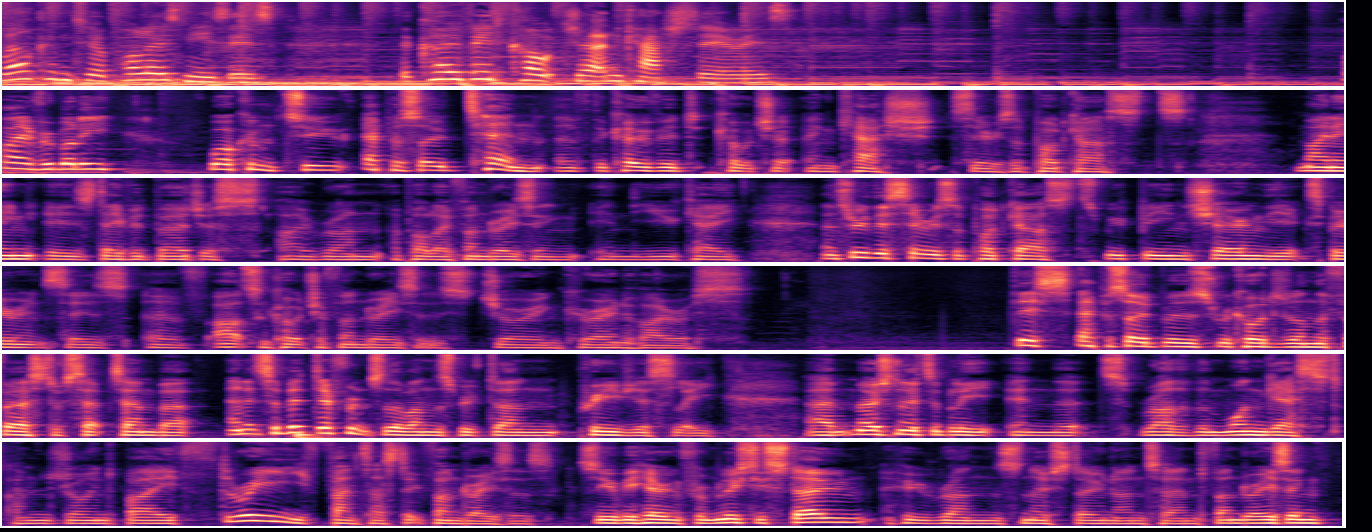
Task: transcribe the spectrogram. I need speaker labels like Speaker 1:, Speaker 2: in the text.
Speaker 1: Welcome to Apollo's Muses, the COVID Culture and Cash series.
Speaker 2: Hi, everybody. Welcome to episode 10 of the COVID Culture and Cash series of podcasts. My name is David Burgess. I run Apollo Fundraising in the UK. And through this series of podcasts, we've been sharing the experiences of arts and culture fundraisers during coronavirus. This episode was recorded on the 1st of September, and it's a bit different to the ones we've done previously. Um, most notably, in that rather than one guest, I'm joined by three fantastic fundraisers. So you'll be hearing from Lucy Stone, who runs No Stone Unturned Fundraising,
